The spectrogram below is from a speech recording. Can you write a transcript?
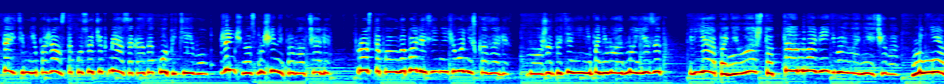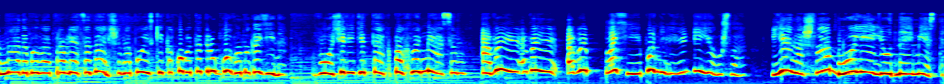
Дайте мне, пожалуйста, кусочек мяса, когда купите его. Женщина с мужчиной промолчали. Просто поулыбались и ничего не сказали. Может быть, они не понимают мой язык? Я поняла, что там ловить было нечего. Мне надо было отправляться дальше на поиски пахло мясом. А вы, а вы, а вы плохие, поняли? И я ушла. Я нашла более людное место.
